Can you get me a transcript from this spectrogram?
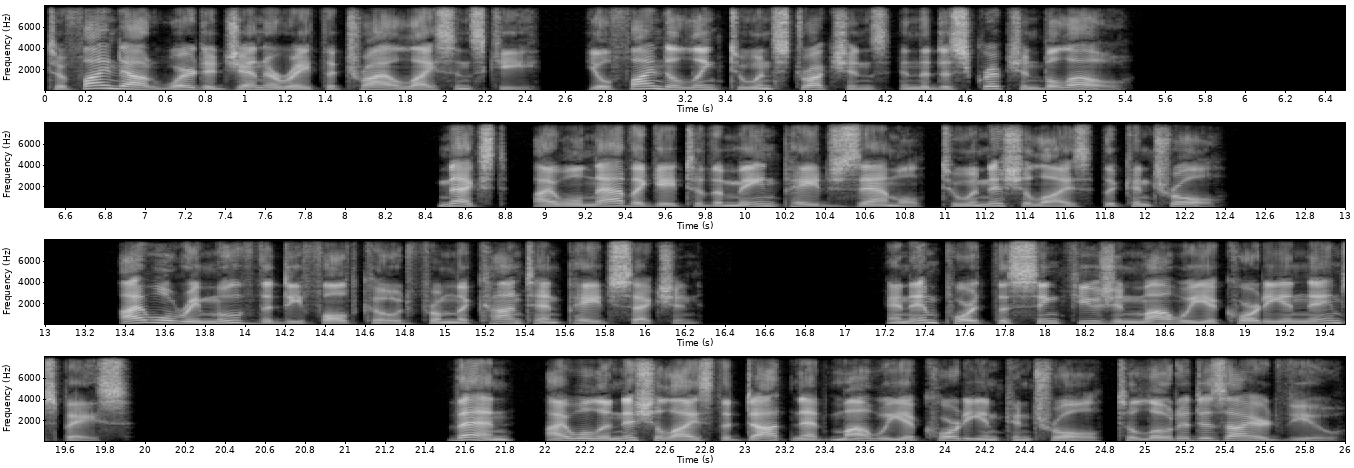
To find out where to generate the trial license key, you'll find a link to instructions in the description below. Next, I will navigate to the main page XAML to initialize the control. I will remove the default code from the content page section and import the Syncfusion MAUI accordion namespace. Then, I will initialize the .NET MAUI accordion control to load a desired view.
